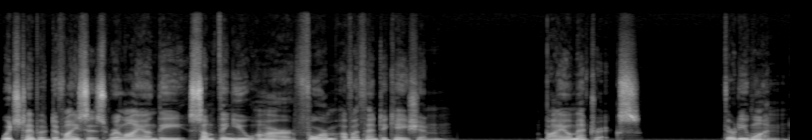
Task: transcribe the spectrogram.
Which type of devices rely on the something you are form of authentication? Biometrics. 31.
